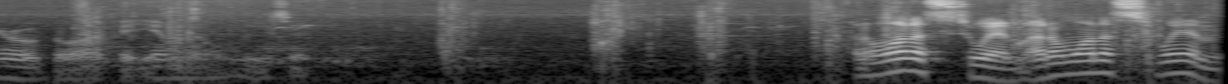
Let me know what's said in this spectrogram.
arrow go? I bet you I'm gonna lose it. I don't want to swim. I don't want to swim.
